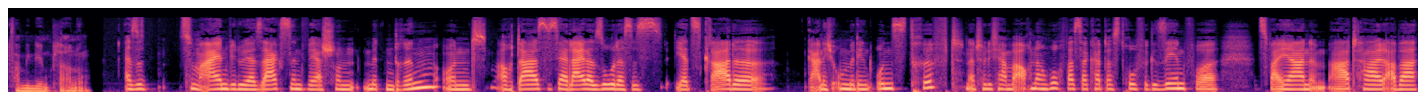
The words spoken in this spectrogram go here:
Familienplanung? Also zum einen, wie du ja sagst, sind wir ja schon mittendrin und auch da ist es ja leider so, dass es jetzt gerade gar nicht unbedingt uns trifft. Natürlich haben wir auch eine Hochwasserkatastrophe gesehen vor zwei Jahren im Ahrtal, aber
